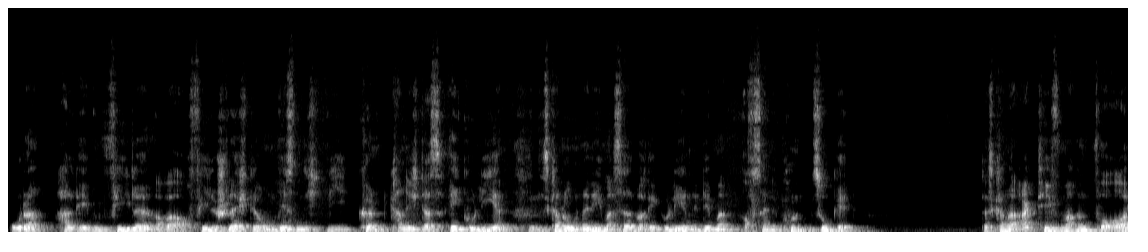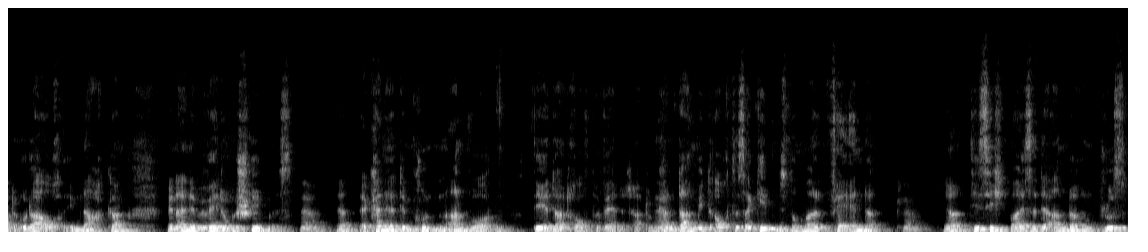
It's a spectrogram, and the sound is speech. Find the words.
oder halt eben viele, aber auch viele schlechte und wissen nicht, wie können, kann ich das regulieren. Mhm. Das kann der Unternehmer selber regulieren, indem man auf seine Kunden zugeht. Das kann er aktiv machen, vor Ort oder auch im Nachgang, wenn eine Bewertung geschrieben ist. Ja. ja er kann ja dem Kunden antworten, der darauf bewertet hat und ja. kann damit auch das Ergebnis nochmal verändern. Klar. Ja, die Sichtweise der anderen plus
